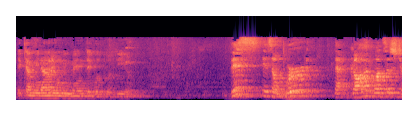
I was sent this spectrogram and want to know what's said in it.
e camminare umilmente col tuo Dio? This is a word that God wants us to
